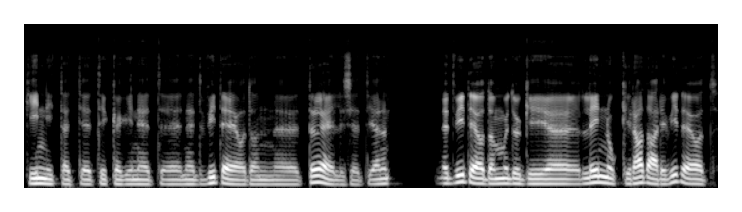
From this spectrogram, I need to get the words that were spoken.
kinnitati, et ikkagi need, need videod on tõelised ja need videod on muidugi lennuki radari videod,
